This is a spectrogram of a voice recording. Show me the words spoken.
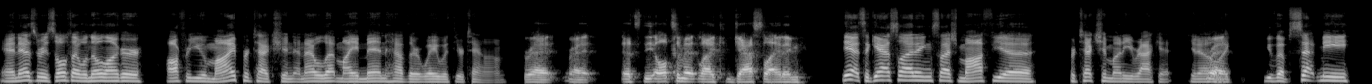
and as a result, I will no longer offer you my protection, and I will let my men have their way with your town." Right, right. That's the ultimate like gaslighting. yeah, it's a gaslighting slash mafia protection money racket. You know, Right. like you've upset me.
